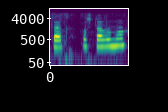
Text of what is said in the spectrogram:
Так, поставимо.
